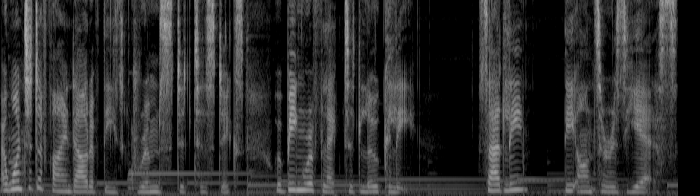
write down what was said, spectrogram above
I wanted to find out if these grim statistics were being reflected locally. Sadly, the answer is yes.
